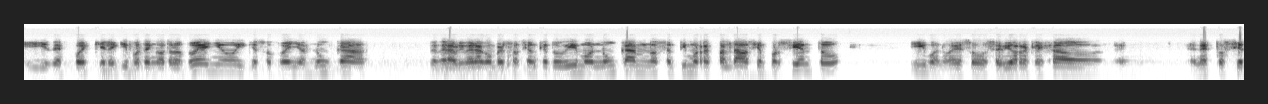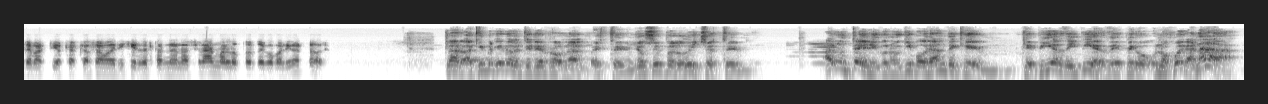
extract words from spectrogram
y después que el equipo tenga otros dueños y que esos dueños nunca, desde la primera conversación que tuvimos, nunca nos sentimos respaldados 100% y bueno, eso se vio reflejado en, en, estos siete partidos que alcanzamos a dirigir del torneo nacional, más los dos de Copa Libertadores. Claro, aquí me quiero detener, Ronald. Este, yo siempre lo he dicho, este, hay un técnico en un equipo grande que, que pierde y pierde, pero no juega nada.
